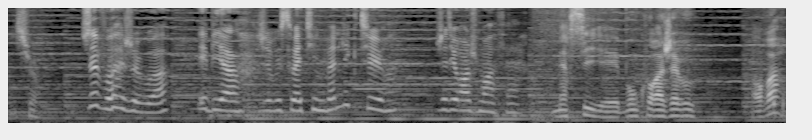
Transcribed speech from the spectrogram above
bien sûr. Je vois, je vois. Eh bien, je vous souhaite une bonne lecture. J'ai du rangement à faire. Merci et bon courage à vous. Au revoir.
